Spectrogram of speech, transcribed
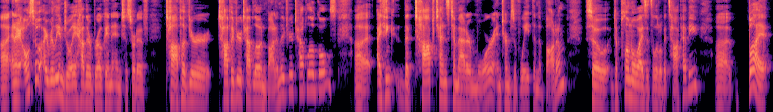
uh, and I also I really enjoy how they're broken into sort of top of your top of your tableau and bottom of your tableau goals. Uh, I think the top tends to matter more in terms of weight than the bottom. So diploma wise, it's a little bit top heavy. Uh, but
